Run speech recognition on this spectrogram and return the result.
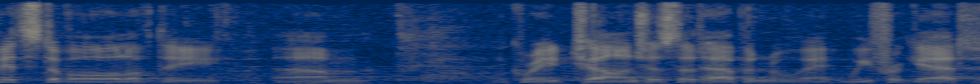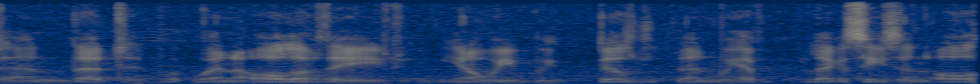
midst of all of the um, great challenges that happen, we forget, and that when all of the you know we, we build and we have legacies and all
